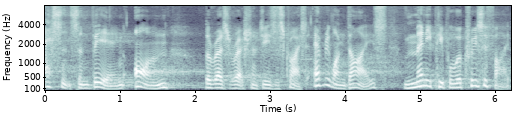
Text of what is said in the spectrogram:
essence and being on the resurrection of Jesus Christ. Everyone dies, many people were crucified.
